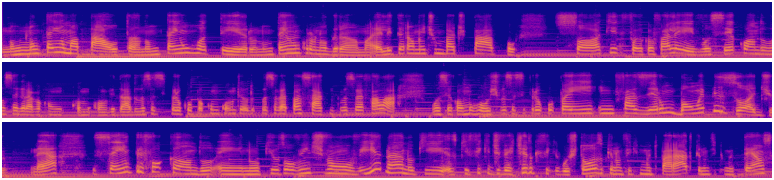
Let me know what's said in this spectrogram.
não, não tem uma pauta, não tem um roteiro, não tem um cronograma. É literalmente um bate-papo. Só que foi o que eu falei: você, quando você grava com, como convidado, você se preocupa com o conteúdo que você vai passar, com o que você vai falar. Você, como host, você se preocupa em, em fazer um bom episódio, né? Sempre focando em, no que os ouvintes vão ouvir, né? No que, que fique divertido, que fique gostoso, que não fique muito parado, que não fique muito tenso.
